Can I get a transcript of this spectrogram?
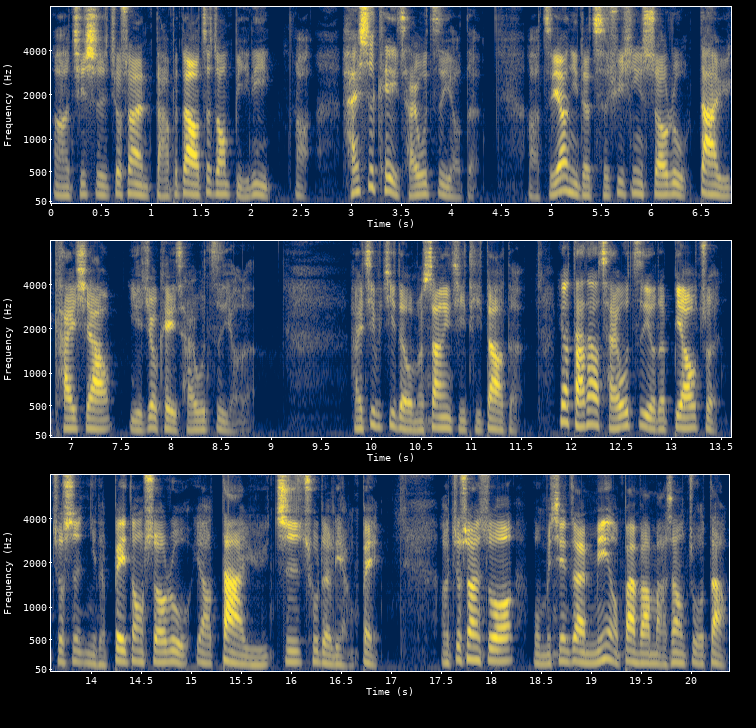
啊。其实就算达不到这种比例啊，还是可以财务自由的。啊，只要你的持续性收入大于开销，也就可以财务自由了。还记不记得我们上一集提到的，要达到财务自由的标准，就是你的被动收入要大于支出的两倍。啊，就算说我们现在没有办法马上做到，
